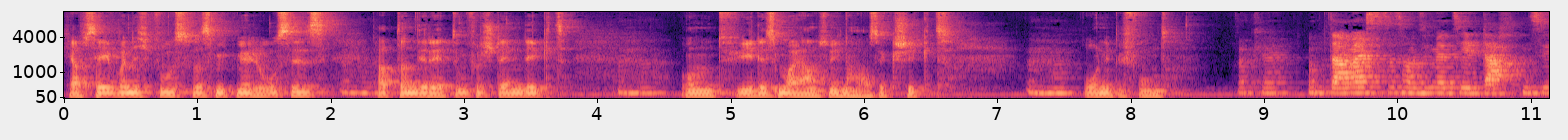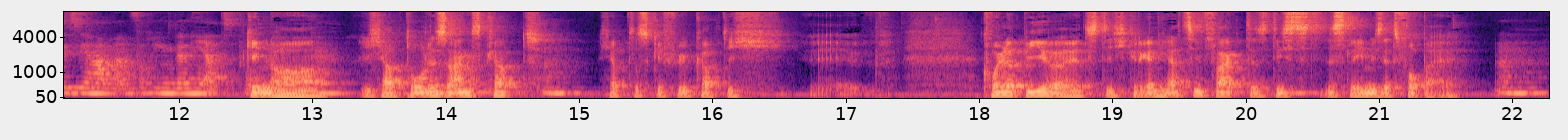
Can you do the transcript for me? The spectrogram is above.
Ich habe selber nicht gewusst, was mit mir los ist. Mhm. Habe dann die Rettung verständigt und jedes Mal haben sie mich nach Hause geschickt, mhm. ohne Befund. Okay. Und damals, das haben Sie mir erzählt, dachten Sie, Sie haben einfach irgendein Herzproblem? Genau. Okay. Ich habe Todesangst gehabt. Mhm. Ich habe das Gefühl gehabt, ich äh, kollabiere jetzt. Ich kriege einen Herzinfarkt. Das, das, das, Leben ist jetzt vorbei. Mhm.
